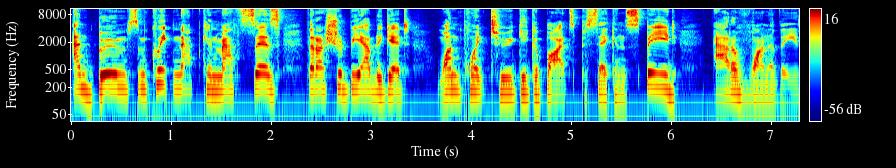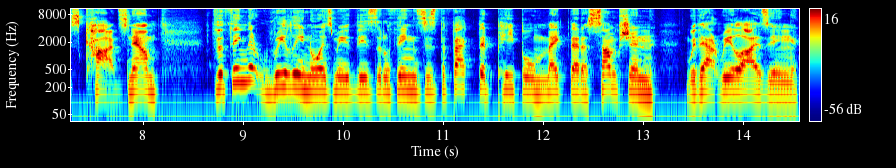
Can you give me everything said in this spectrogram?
and boom, some quick napkin math says that I should be able to get 1.2 gigabytes per second speed out of one of these cards. Now, the thing that really annoys me with these little things is the fact that people make that assumption without realizing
